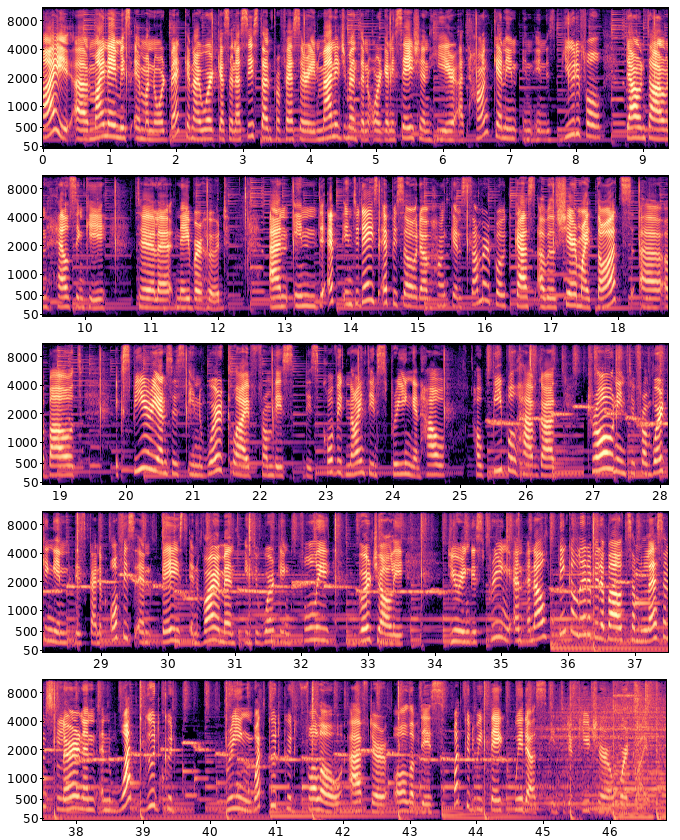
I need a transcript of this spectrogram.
Hi, uh, my name is Emma Nordbäck, and I work as an assistant professor in management and organization here at Hanken in, in, in this beautiful downtown Helsinki Töölö neighborhood. And in, the in today's episode of Hanken's summer podcast, I will share my thoughts uh, about experiences in work life from this, this COVID 19 spring and how, how people have got thrown into from working in this kind of office and based environment into working fully virtually during this spring and, and I'll think a little bit about some lessons learned and, and what good could bring, what good could follow after all of this? What could we take with us into the future of work life?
